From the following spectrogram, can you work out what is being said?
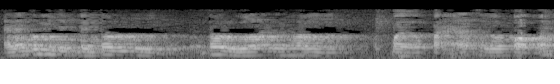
อันนั้นก็มีจะเป็นต้องต้องรู้แล้วนะครับเปิดป่าแล้วสกปรก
